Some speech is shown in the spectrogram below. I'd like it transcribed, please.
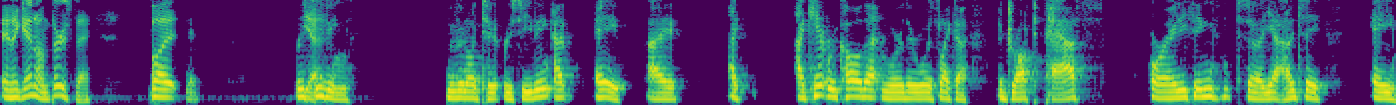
and again on Thursday. But receiving. Moving on to receiving. I, a I I I can't recall that where there was like a, a dropped pass or anything. So yeah, I'd say a,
